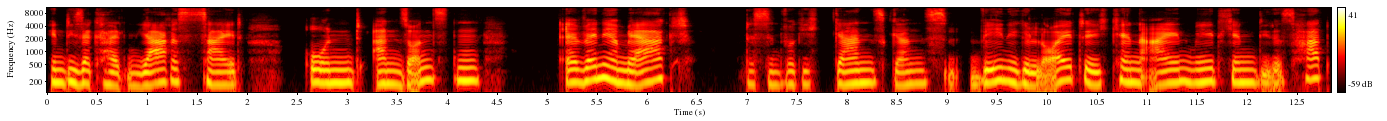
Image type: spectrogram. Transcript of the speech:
in dieser kalten Jahreszeit. Und ansonsten, äh, wenn ihr merkt, das sind wirklich ganz, ganz wenige Leute. Ich kenne ein Mädchen, die das hat.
